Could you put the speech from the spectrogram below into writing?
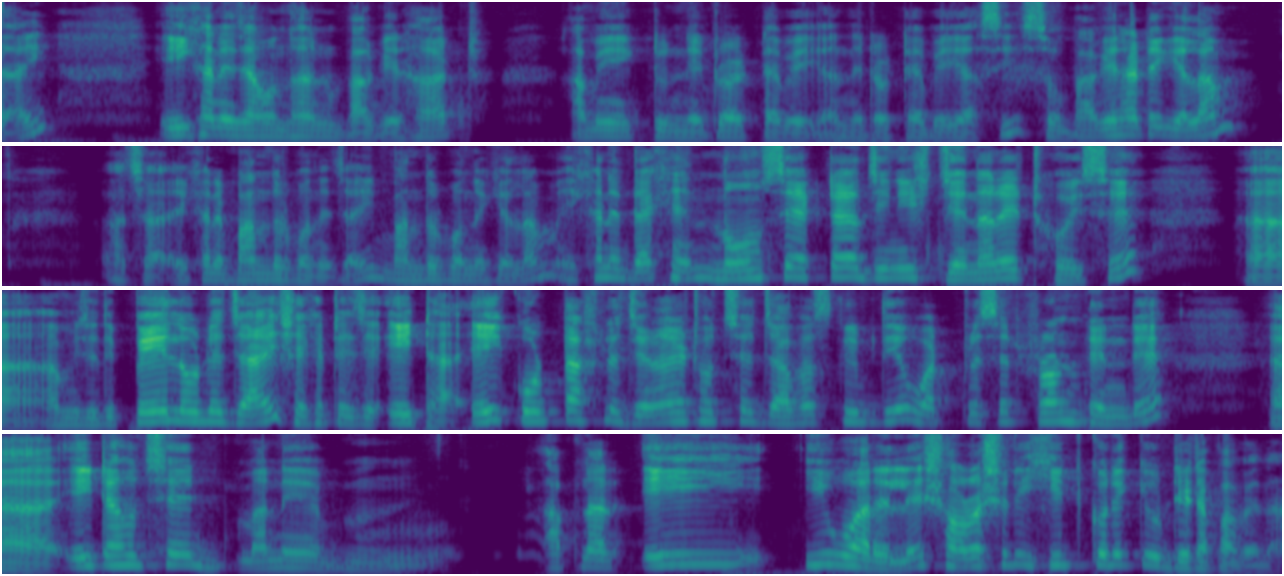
যাই, এইখানে যেমন ধরেন বাগেরহাট, আমি একটু নেটওয়ার্ক ট্যাবে নেটওয়ার্ক ট্যাবেই আসি সো বাগেরহাটে গেলাম আচ্ছা এখানে বান্দরবনে যাই, বান্দরবনে গেলাম, এখানে দেখেন নোনসে একটা জিনিস জেনারেট হয়েছে আমি যদি পে লোডে যাই, সেক্ষেত্রে যে এইটা, এই কোডটা আসলে জেনারেট হচ্ছে জাভাস্ক্রিপ্ট দিয়ে ওয়ার্ডপ্রেসের ফ্রন্ট এন্ডে এইটা হচ্ছে মানে আপনার এই ইউআরএলে সরাসরি হিট করে কেউ ডেটা পাবে না।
